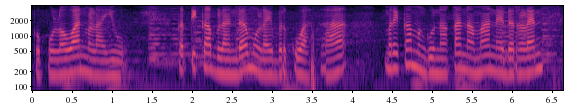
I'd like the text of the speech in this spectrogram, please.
Kepulauan Melayu. Ketika Belanda mulai berkuasa, mereka menggunakan nama Netherlands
